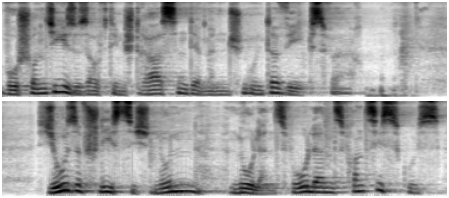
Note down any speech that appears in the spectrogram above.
wo schon Jesus auf den Straßen der Menschen unterwegs war. Josef schließt sich nun, nolens volens Franziskus,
